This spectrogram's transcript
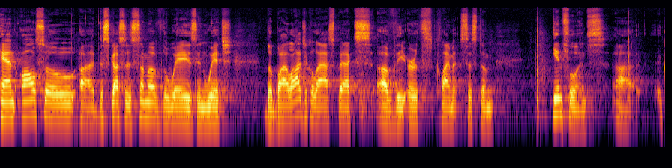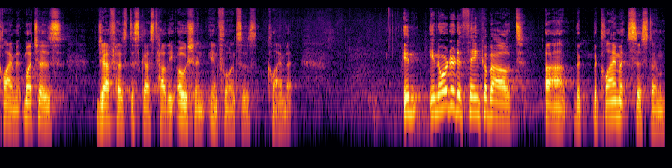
and also uh, discusses some of the ways in which the biological aspects of the Earth's climate system influence uh, climate, much as Jeff has discussed how the ocean influences climate. In, in order to think about uh, the, the climate system,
